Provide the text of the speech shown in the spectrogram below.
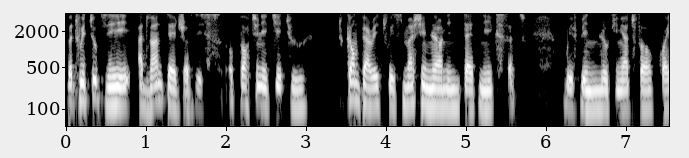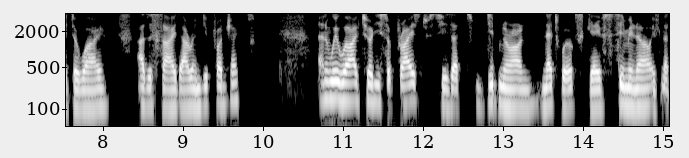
But we took the advantage of this opportunity to to compare it with machine learning techniques that we've been looking at for quite a while as a side R&D project. And we were actually surprised to see that deep neural networks gave similar, if not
